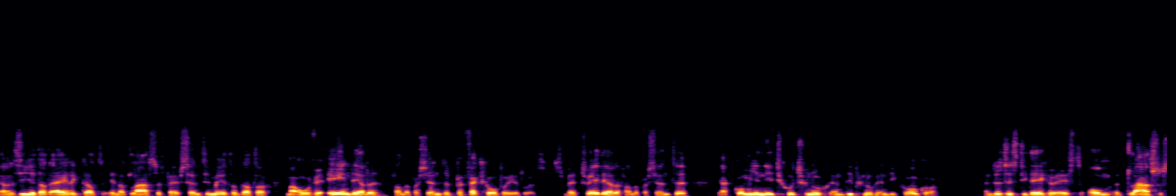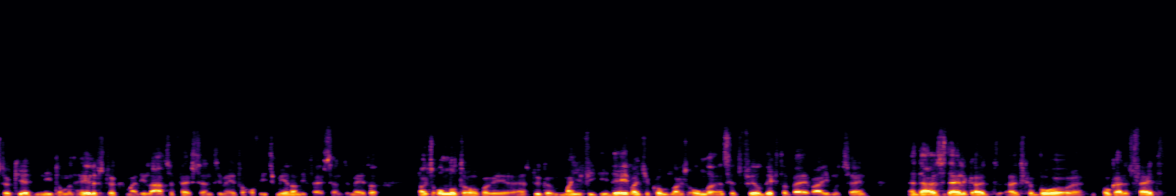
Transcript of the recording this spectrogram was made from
ja, dan zie je dat eigenlijk dat in dat laatste 5 centimeter, dat er maar ongeveer een derde van de patiënten perfect geopereerd wordt. Dus bij twee derde van de patiënten ja, kom je niet goed genoeg en diep genoeg in die koker. En dus is het idee geweest om het laatste stukje, niet om het hele stuk, maar die laatste 5 centimeter of iets meer dan die 5 centimeter, langs onder te opereren. En dat is natuurlijk een magnifiek idee, want je komt langs onder en zit veel dichter bij waar je moet zijn. En daar is het eigenlijk uit, uit geboren. Ook uit het feit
